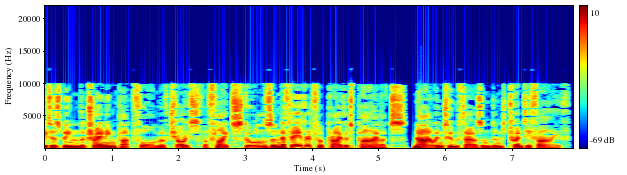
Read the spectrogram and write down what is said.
it has been the training platform of choice for flight schools and a favorite for private pilots. Now in 2025,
